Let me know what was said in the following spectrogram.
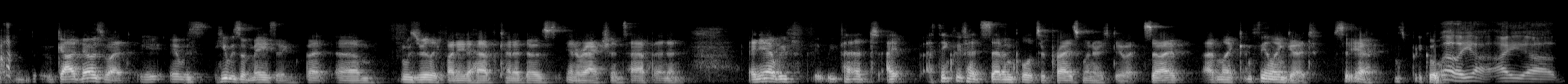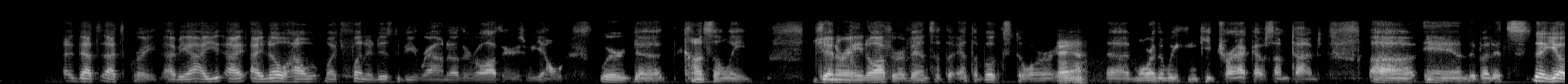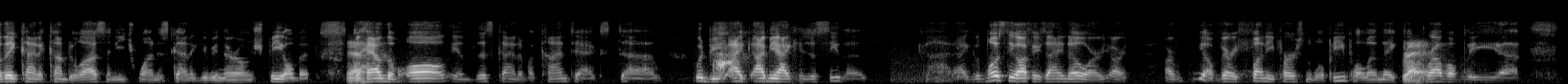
God knows what. He, it was he was amazing, but um, it was really funny to have kind of those interactions happen, and and yeah, we've we've had I I think we've had seven Pulitzer Prize winners do it. So I I'm like I'm feeling good. So yeah, it's pretty cool. Well, yeah, I uh, that's that's great. I mean, I, I I know how much fun it is to be around other authors. We you know we're uh, constantly generating author events at the at the bookstore. Yeah, and, uh, more than we can keep track of sometimes. Uh, and but it's you know they kind of come to us, and each one is kind of giving their own spiel. But yeah. to have them all in this kind of a context uh, would be. I, I mean, I can just see the. God, I, most of the authors I know are, are are you know very funny, personable people, and they can right. probably uh,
